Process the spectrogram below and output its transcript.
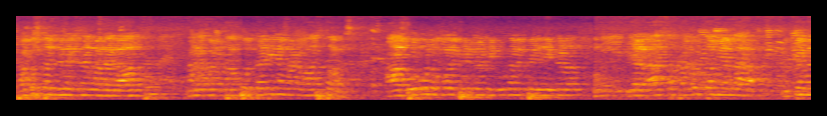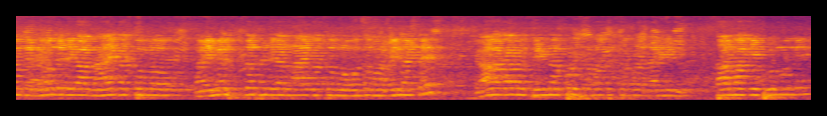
ప్రభుత్వ నిర్లక్ష్యం వల్ల కావచ్చు. మనకు తప్పు జరిగిన మన వాస్తవం. ఆ భూములు ఒకరి పేరు ఇంకొకరి ప్రభుత్వం మీద ముఖ్యమంత్రి రేవంత్ రెడ్డి గారి నాయకత్వంలో మన ఎమ్మెల్యే సుదర్శన్ గారి నాయకత్వంలో మొత్తం మనం ఏంటంటే గ్రామ తిరిగినప్పుడు సమస్య చెప్పడం జరిగింది. సార్ మాకు ఈ భూమి ఉంది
